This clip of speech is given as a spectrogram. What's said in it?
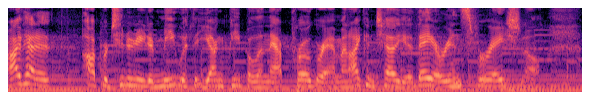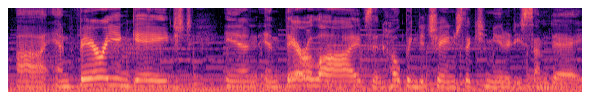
I've had an opportunity to meet with the young people in that program, and I can tell you they are inspirational uh, and very engaged in, in their lives and hoping to change the community someday.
